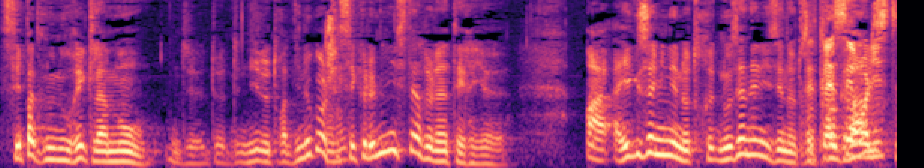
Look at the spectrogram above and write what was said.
C'est pas que nous nous réclamons de, de- de- ni de droite ni de Mhm. gauche, c'est que le ministère de l'Intérieur a, examiné notre, nous analysé notre Vous êtes classé programme. en liste.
